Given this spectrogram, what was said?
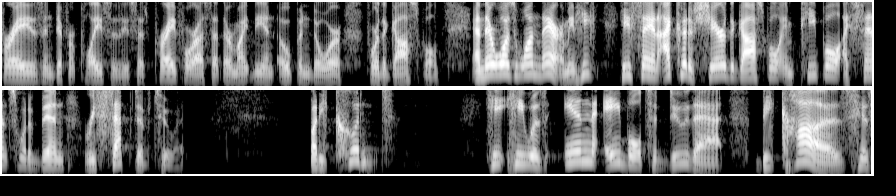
phrase in different places. He says, Pray for us that there might be an open door for the gospel. And there was one there. I mean, he, he's saying, I could have shared the gospel, and people, I sense, would have been receptive to it. But he couldn't. He, he was unable to do that because his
